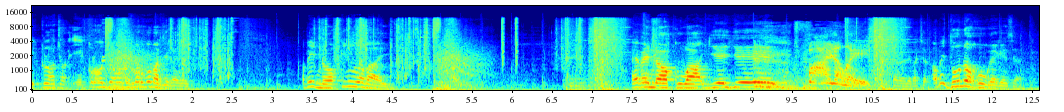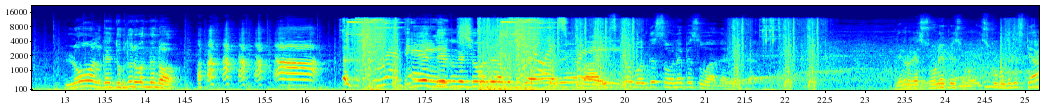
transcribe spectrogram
एक लॉन्च और एक लॉन्च और दुश्मन को मर जाएगा ये। अबे नॉक ही नहीं हुआ भाई। अरे भाई नॉक हुआ। ये ये। फाइनली अबे दो नॉक हो गए कैसे? यार लोल गए दो दो बंदे नॉक ये देखो गए दो बंदे नॉक हो गए। अरे भाई. इसको बोलते सोने पे सुहागा है। देख रहे हो सोने पे सुहागा इसको बोलते किस क्या?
